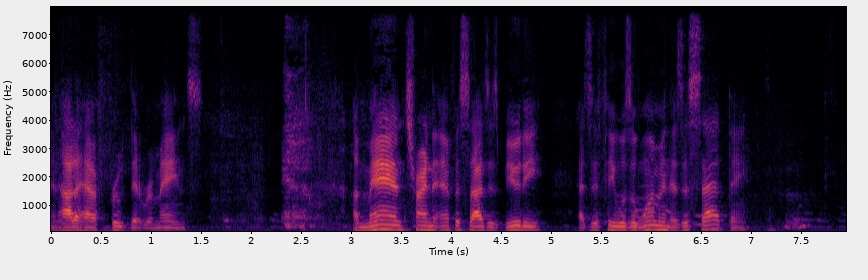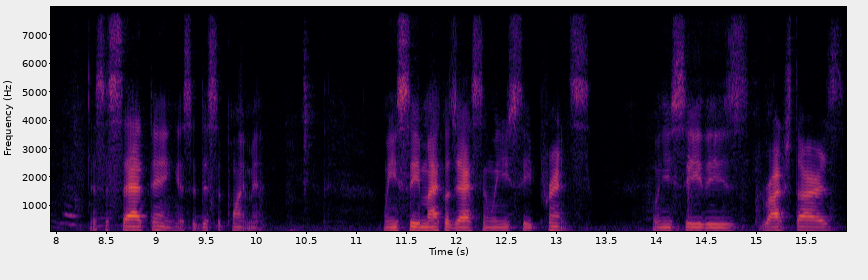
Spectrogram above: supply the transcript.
And how to have fruit that remains. A man trying to emphasize his beauty as if he was a woman is a sad thing. It's a sad thing. It's a disappointment. When you see Michael Jackson, when you see Prince, when you see these rock stars,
